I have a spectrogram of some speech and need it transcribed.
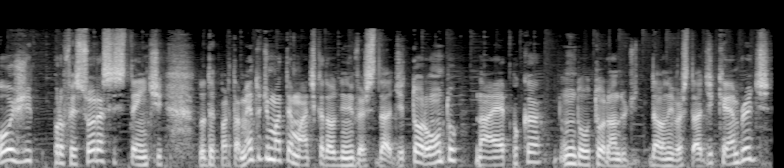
hoje professor assistente do Departamento de Matemática da Universidade de Toronto, na época um doutorando da Universidade de Cambridge,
